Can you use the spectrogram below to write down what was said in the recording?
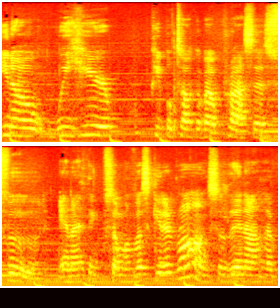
you know, we hear people talk about processed food, and I think some of us get it wrong. So then I'll have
